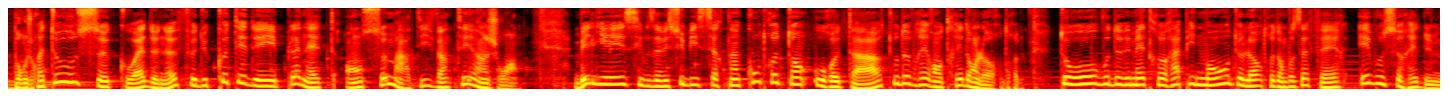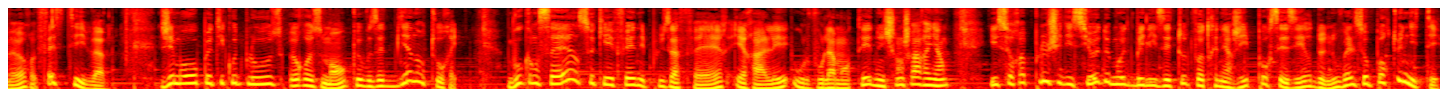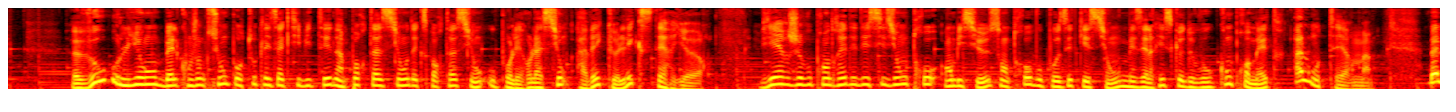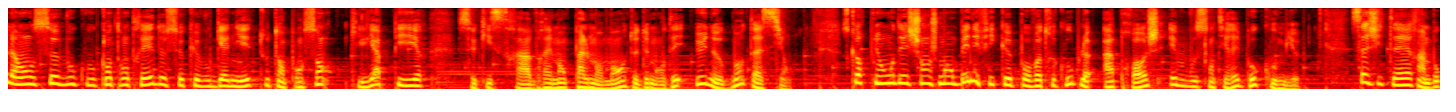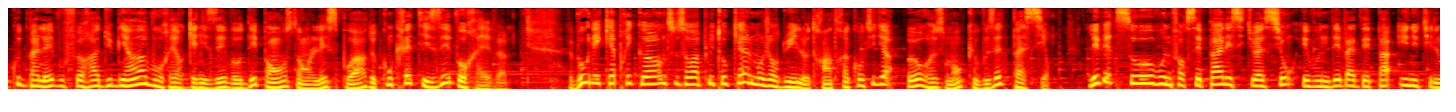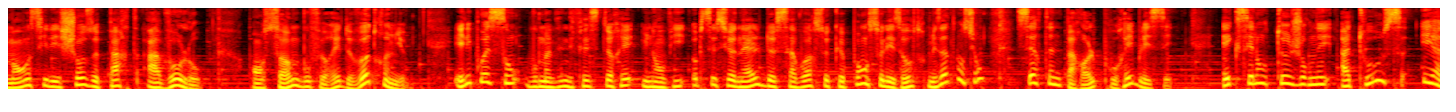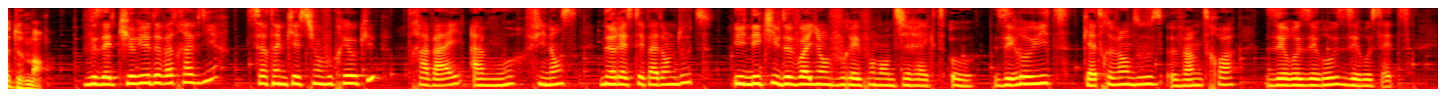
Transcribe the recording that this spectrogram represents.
Bonjour à tous, quoi de neuf du côté des planètes en ce mardi 21 juin? Bélier, si vous avez subi certains contretemps ou retards, tout devrait rentrer dans l'ordre. Taureau, vous devez mettre rapidement de l'ordre dans vos affaires et vous serez d'humeur festive. Gémeaux, petit coup de blues, heureusement que vous êtes bien entouré. Vous cancer, ce qui est fait n'est plus à faire et râler ou vous lamenter n'y changera rien. Il sera plus judicieux de mobiliser toute votre énergie pour saisir de nouvelles opportunités. Vous, Lion, belle conjonction pour toutes les activités d'importation, d'exportation ou pour les relations avec l'extérieur. Vierge, vous prendrez des décisions trop ambitieuses sans trop vous poser de questions, mais elles risquent de vous compromettre à long terme. Balance, vous vous contenterez de ce que vous gagnez tout en pensant qu'il y a pire, ce qui sera vraiment pas le moment de demander une augmentation. Scorpion, des changements bénéfiques pour votre couple approchent et vous vous sentirez beaucoup mieux. Sagittaire, un beaucoup de balai vous fera du bien, vous réorganisez vos dépenses dans l'espoir de concrétiser vos rêves. Vous les Capricornes, ce sera plutôt calme aujourd'hui, le train-train quotidien, heureusement que vous êtes patient. Les Verseaux, vous ne forcez pas les situations et vous ne débattez pas inutilement si les choses partent à volo. En somme, vous ferez de votre mieux. Et les poissons, vous manifesterez une envie obsessionnelle de savoir ce que pensent les autres, mais attention, certaines paroles pourraient blesser. Excellente journée à tous et à demain. Vous êtes curieux de votre avenir? Certaines questions vous préoccupent? Travail, amour, finances Ne restez pas dans le doute. Une équipe de voyants vous répond en direct au 08 92 23 0007.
